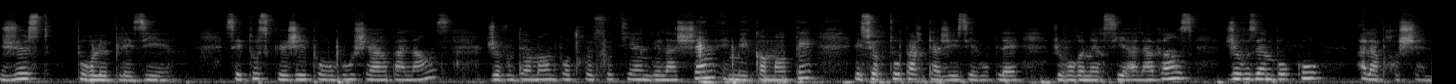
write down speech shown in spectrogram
juste pour le plaisir. C'est tout ce que j'ai pour vous, chère Balance. Je vous demande votre soutien de la chaîne, aimez, commentez et surtout partagez s'il vous plaît. Je vous remercie à l'avance. Je vous aime beaucoup. À la prochaine.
